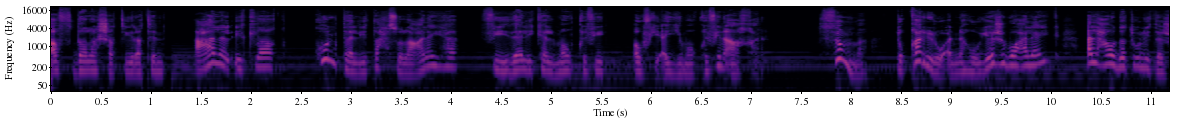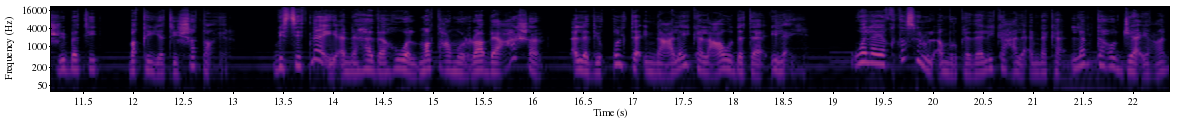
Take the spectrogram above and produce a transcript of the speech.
أفضل شطيرة على الإطلاق كنت لتحصل عليها في ذلك الموقف أو في أي موقف آخر. ثم تقرر أنه يجب عليك العودة لتجربة بقية الشطائر باستثناء أن هذا هو المطعم الرابع عشر الذي قلت إن عليك العودة إليه. ولا يقتصر الأمر كذلك على أنك لم تعد جائعاً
